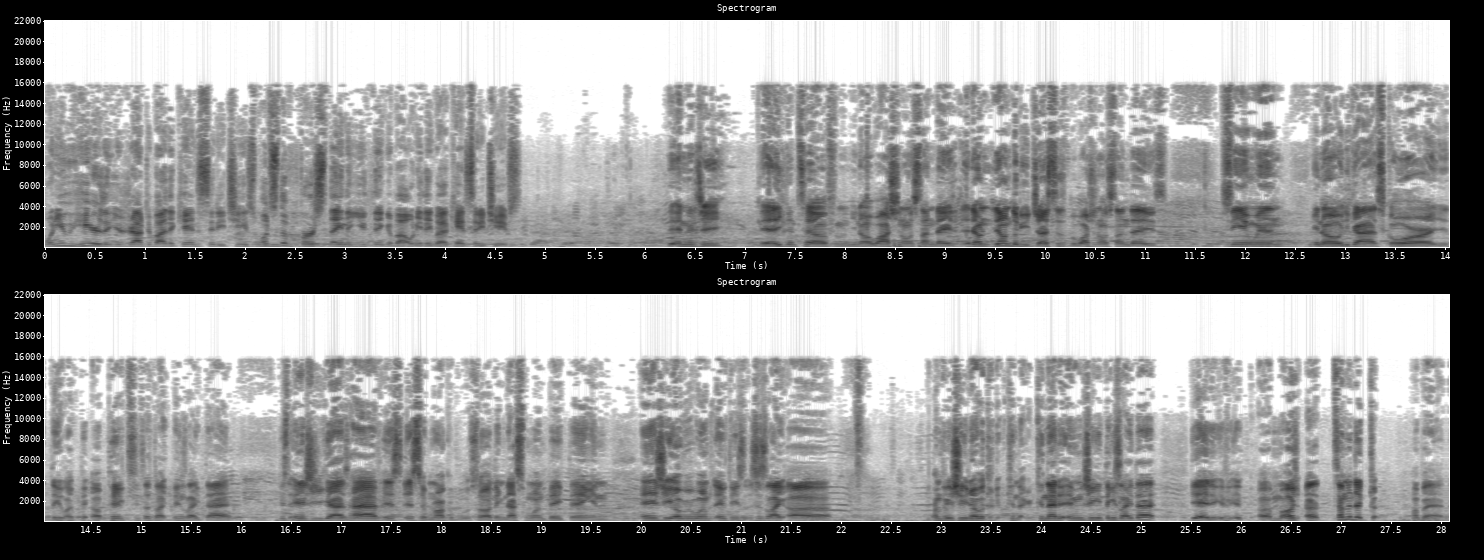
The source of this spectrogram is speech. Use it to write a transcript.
when you hear that you're drafted by the Kansas City Chiefs, what's the first thing that you think about when you think about Kansas City Chiefs? The energy. Yeah, you can tell from you know watching on Sundays. They don't they don't do you justice, but watching on Sundays, seeing when you know you guys score, they like pick- uh, picks, things like things like that. This energy you guys have is it's remarkable. So I think that's one big thing, and energy overwhelms everything. It's just like uh, I'm pretty sure you know kinetic energy and things like that. Yeah, if, if, uh, motion, uh, something that my bad.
